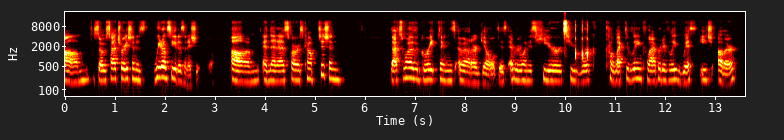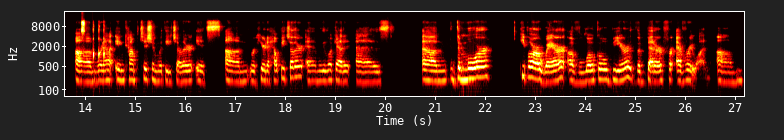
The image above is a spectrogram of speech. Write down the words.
um, so saturation is we don't see it as an issue um, and then as far as competition that's one of the great things about our guild is everyone is here to work collectively and collaboratively with each other um, we're not in competition with each other. It's um, we're here to help each other, and we look at it as um, the more people are aware of local beer, the better for everyone. Um,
